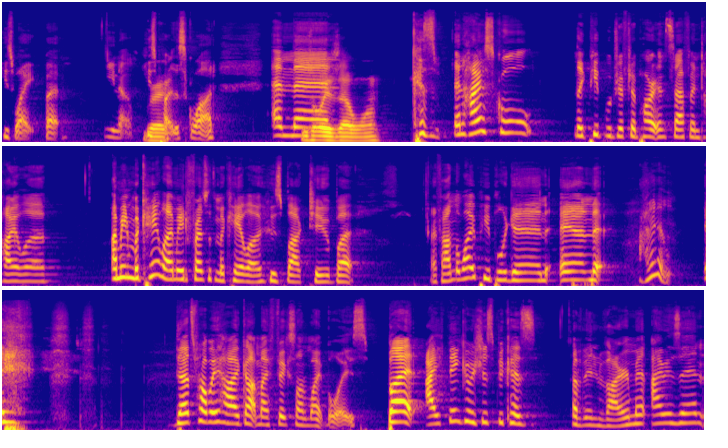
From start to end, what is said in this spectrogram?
He's white, but you know he's Right. part of the squad. And then There's always that one. because in high school, like people drift apart and stuff. And Tyla, I mean Michaela, I made friends with Michaela, who's black too, but I found the white people again, and I didn't. That's probably how I got my fix on white boys. But I think it was just because of the environment I was in.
